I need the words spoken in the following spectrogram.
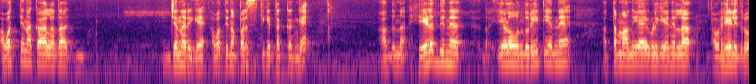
ಅವತ್ತಿನ ಕಾಲದ ಜನರಿಗೆ, ಅವತ್ತಿನ ಪರಿಸ್ಥಿತಿಗೆ ತಕ್ಕಂಗೆ ಅದನ್ನು ಹೇಳದ್ದಿನ ಹೇಳೋ ಒಂದು ರೀತಿಯನ್ನೇ ತಮ್ಮ ಅನುಯಾಯಿಗಳಿಗೆ ಏನೆಲ್ಲ, ಅವ್ರು ಹೇಳಿದರು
